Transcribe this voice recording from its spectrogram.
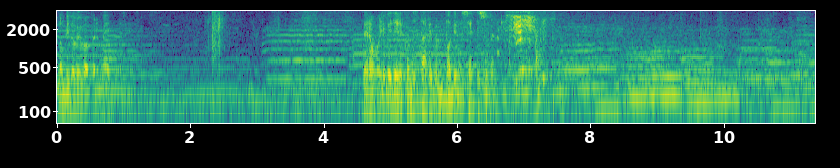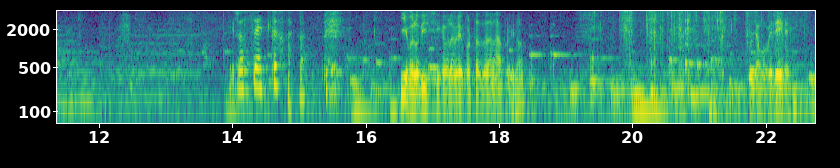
Non mi dovevo permettere. Però voglio vedere come state con un po' di rossetto sopra. Il rossetto. Io ve lo dissi che ve l'avrei portato da Napoli, no? Vogliamo vedere?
